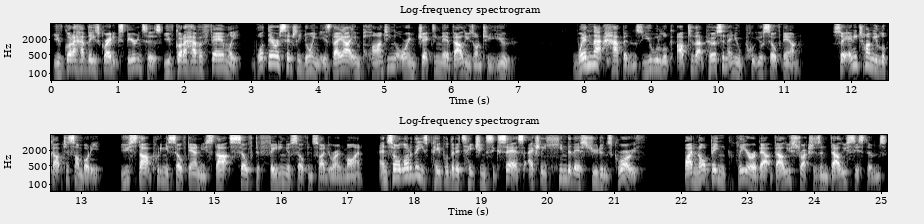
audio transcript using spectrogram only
You've got to have these great experiences. You've got to have a family. What they're essentially doing is they are implanting or injecting their values onto you. When that happens, you will look up to that person and you'll put yourself down. So anytime you look up to somebody, you start putting yourself down, you start self defeating yourself inside your own mind. And so a lot of these people that are teaching success actually hinder their students' growth by not being clear about value structures and value systems,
